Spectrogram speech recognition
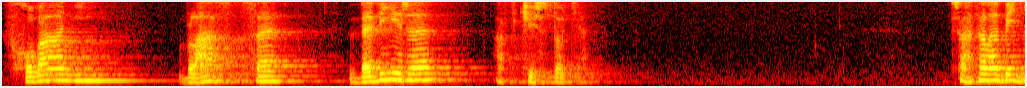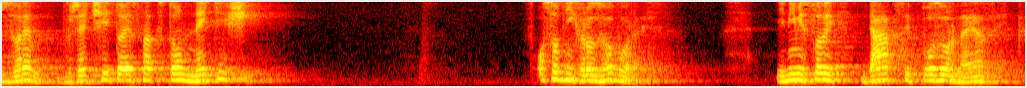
v chování, v lásce, ve víře a v čistotě. Přátelé, být vzorem v řeči, to je snad to nejtěžší. V osobních rozhovorech. Jinými slovy, dát si pozor na jazyk.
